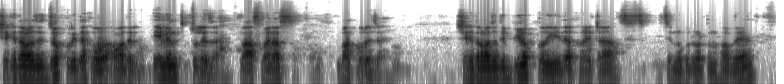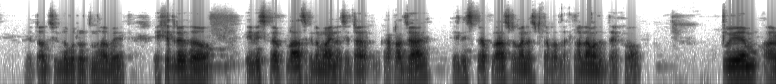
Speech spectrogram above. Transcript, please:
সেক্ষেত্রে আমরা যদি যোগ করি, দেখো, আমাদের এম এন চলে যায় প্লাস মাইনাস বাদ পড়ে যায়। সেক্ষেত্রে আমরা যদি বিয়োগ করি, দেখো, এটা চিহ্ন পরিবর্তন হবে, এটাও চিহ্ন পরিবর্তন হবে। এক্ষেত্রে দেখো এম স্কোয়ার প্লাস এটা মাইনাস এটা কাটা যায় এন স্কোয়ার প্লাস মাইনাস কাটা যায়। তাহলে আমাদের দেখো টু এম আর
